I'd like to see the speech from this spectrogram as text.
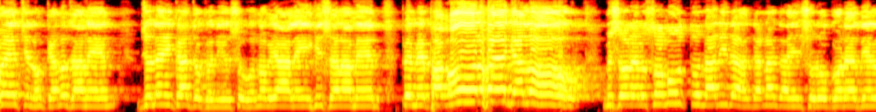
হয়েছিল, কেন জানেন? জুলাইকা যখন ইউসুফ নবী আলাইহি সালামের প্রেমে পাগল হয়ে গেল, মিশরের সমস্ত নারীরা গানা গাই শুরু করে দিল,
